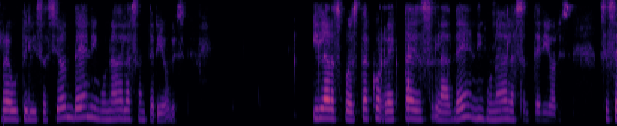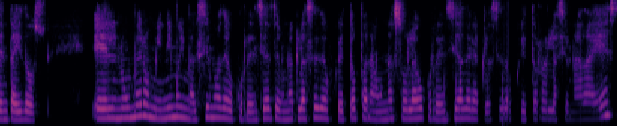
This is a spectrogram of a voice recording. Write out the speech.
Reutilización. D. Ninguna de las anteriores. Y la respuesta correcta es la D. Ninguna de las anteriores. 62. El número mínimo y máximo de ocurrencias de una clase de objeto para una sola ocurrencia de la clase de objeto relacionada es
